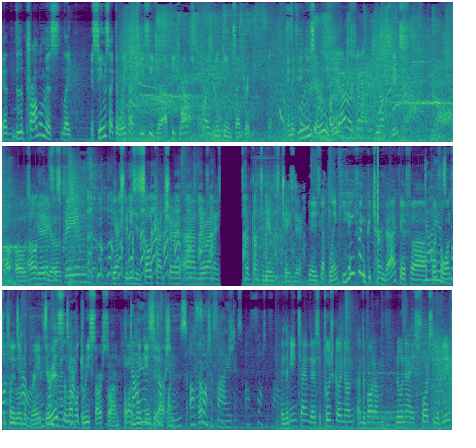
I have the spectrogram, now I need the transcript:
Yeah. The problem is like it seems like the way that TC draft, he drafts quite mid game centric. And if you lose the early Oh, the arrow is gonna not hit. Uh-oh, Oh, he gets a scream. he actually misses Soul Catcher, and Mirana is not going to be able to chase there. yeah, he's got blink. He can even turn back if uh, Dire's Koifa wants to play a little bit brave. is There under is level three Star Storm. Don't want to blink into that one. structures are Nope. fortified. In the meantime, there's a push going on at the bottom. Luna is forcing the glyph,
